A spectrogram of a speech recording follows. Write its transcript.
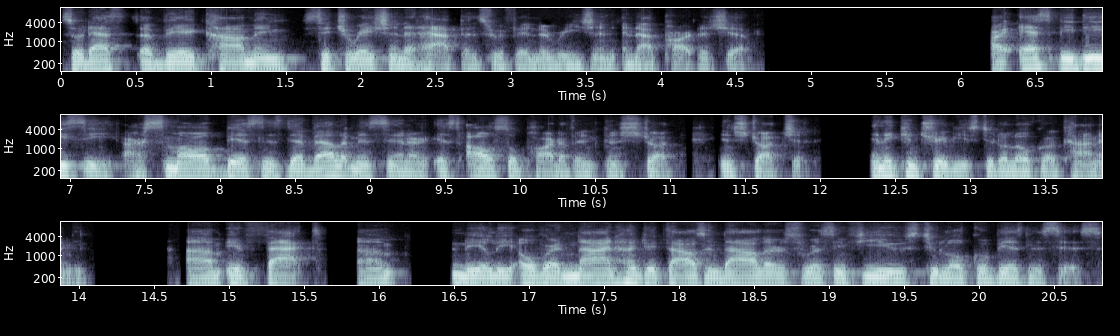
So that's a very common situation that happens within the region in that partnership. Our SBDC, our Small Business Development Center, is also part of instruction, and it contributes to the local economy. Um, in fact, um, nearly over $900,000 was infused to local businesses.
